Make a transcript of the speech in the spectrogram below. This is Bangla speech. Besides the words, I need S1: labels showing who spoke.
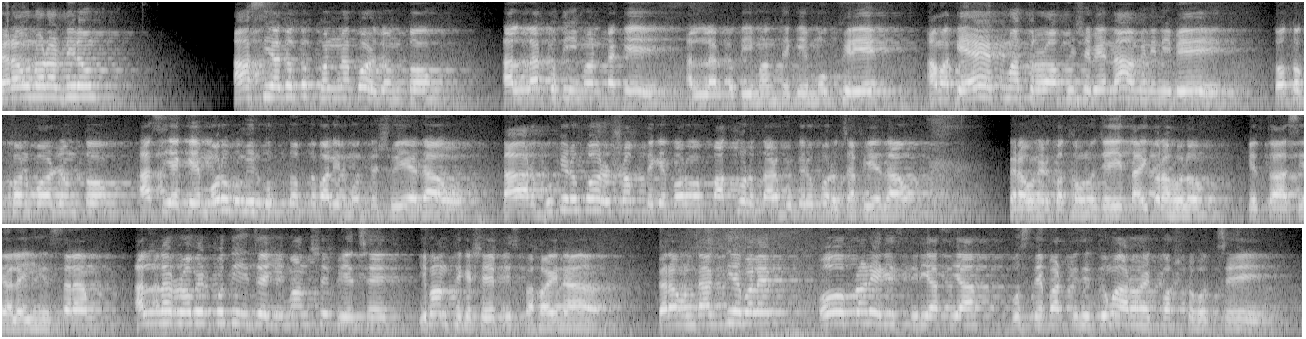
S1: ফেরাউন অর্ডার দিল, আসিয়া যতক্ষণ না পর্যন্ত আল্লাহর প্রতি ইমানটাকে আল্লাহর প্রতি ইমান থেকে মুখ ফিরিয়ে আমাকে একমাত্র রব হিসেবে না মেনে নিবে, ততক্ষণ পর্যন্ত আসিয়াকে মরুভূমির উত্তপ্ত বালির মধ্যে শুয়ে দাও, তার বুকের উপর সব থেকে বড় পাথর তার বুকের উপর চাপিয়ে দাও। ফেরাউনের কথা অনুযায়ী তাই করা হলো। কিন্তু আসিয়া আলাইহিসসালাম আল্লাহর রবের প্রতি যে ইমান সে পেয়েছে ইমান থেকে সে পিছপা হয় না। ফেরাউন ডাক দিয়ে বলে, ও প্রাণের স্ত্রী আসিয়া, বুঝতে পারতেছি তোমার অনেক কষ্ট হচ্ছে।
